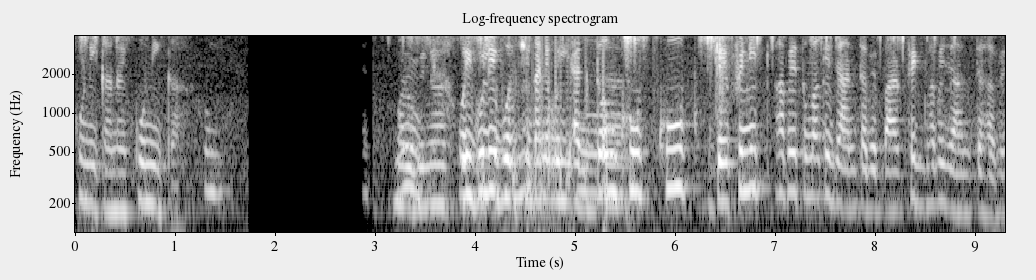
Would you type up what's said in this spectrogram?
কণিকা নয় কণিকা। আচ্ছা, ওইগুলি বলছি মানে ওই একদম খুব খুব ডেফিনিট ভাবে তোমাকে জানতে হবে পারফেক্ট ভাবে জানতে হবে।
